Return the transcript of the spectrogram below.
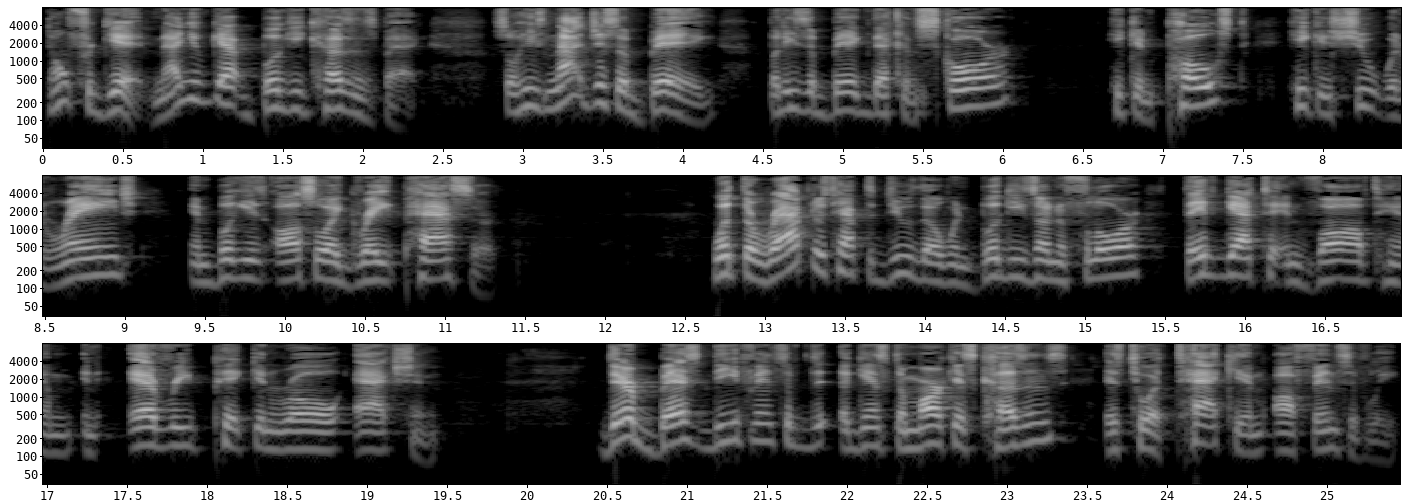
Don't forget, now you've got Boogie Cousins back. So he's not just a big, but he's a big that can score, he can post, he can shoot with range, and Boogie's also a great passer. What the Raptors have to do though when Boogie's on the floor, they've got to involve him in every pick and roll action. Their best defense against DeMarcus Cousins is to attack him offensively.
